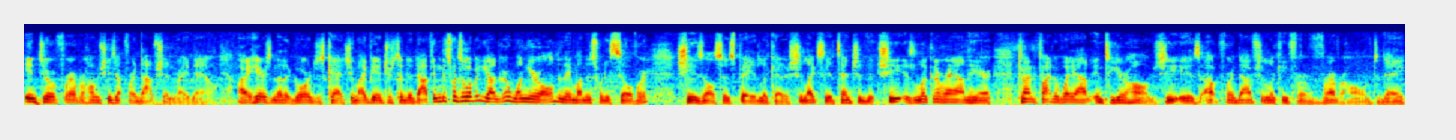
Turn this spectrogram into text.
into her forever home. She's up for adoption right now. All right, here's another gorgeous cat you might be interested in adopting. This one's a little bit younger, one year old. The name on this one is Silver. She is also spayed. Look at her. She likes the attention, but she is looking around here trying to find a way out into your home. She is up for adoption, looking for a forever home today.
